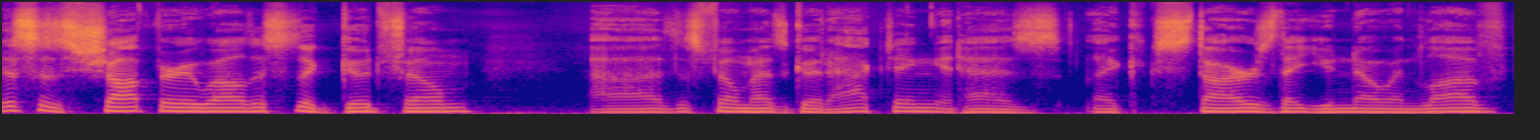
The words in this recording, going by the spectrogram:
This is shot very well. This is a good film. Uh, this film has good acting. It has like stars that you know and love,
